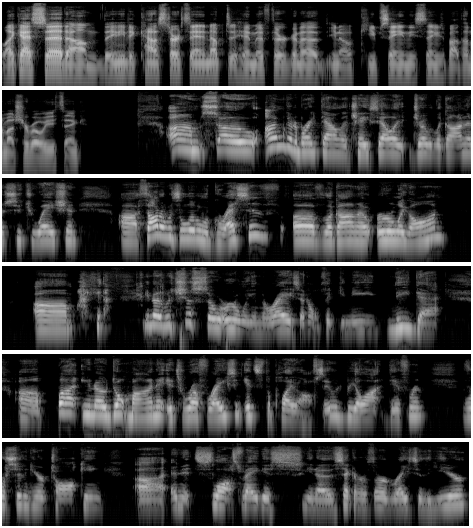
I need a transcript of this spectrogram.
like I said, um, they need to kind of start standing up to him if they're gonna, you know, keep saying these things about that. I'm not sure about what you think. Um, so I'm gonna break down the Chase Elliott Joe Logano situation. I uh, thought it was a little aggressive of Logano early on. Um, you know, it's just so early in the race. I don't think you need need that. Uh, but, you know, don't mind it. It's rough racing. It's the playoffs. It would be a lot different if we're sitting here talking uh, and it's Las Vegas, you know, the second or third race of the year.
